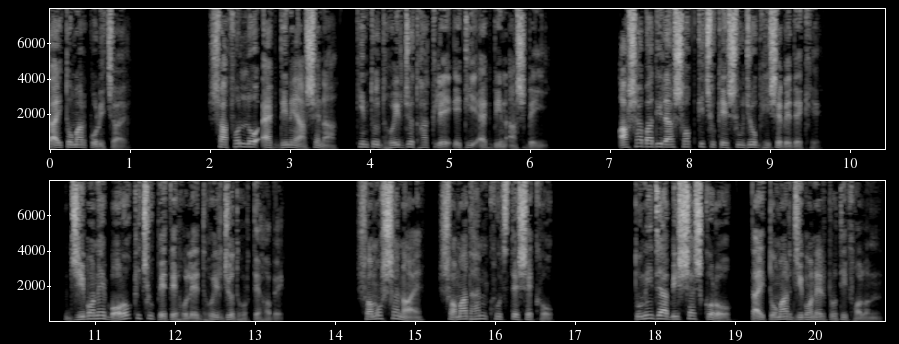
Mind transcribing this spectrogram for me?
তাই তোমার পরিচয়। সাফল্য একদিনে আসে না কিন্তু ধৈর্য থাকলে এটি একদিন আসবেই। আশাবাদীরা সবকিছুকে সুযোগ হিসেবে দেখে। জীবনে বড় কিছু পেতে হলে ধৈর্য ধরতে হবে। সমস্যা নয়, সমাধান খুঁজতে শেখো। তুমি যা বিশ্বাস করো, তাই তোমার জীবনের প্রতিফলন।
